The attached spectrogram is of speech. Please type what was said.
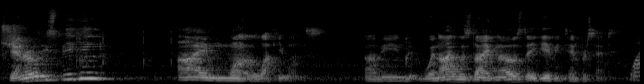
generally speaking, I'm one of the lucky ones. I mean, when I was diagnosed, they gave me ten percent. Wow.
